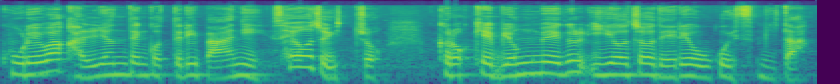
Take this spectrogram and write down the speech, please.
고래와 관련된 것들이 많이 세워져 있죠. 그렇게 명맥을 이어져 내려오고 있습니다.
